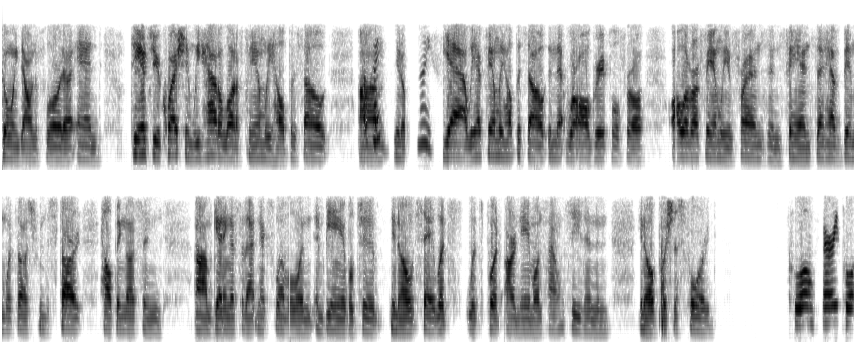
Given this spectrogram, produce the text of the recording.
going down to Florida and to answer your question, we had a lot of family help us out. Um, Okay. you know, Nice. yeah, we had family help us out and that we're all grateful for all, all of our family and friends and fans that have been with us from the start helping us and um getting us to that next level and and being able to, you know, say let's let's put our name on Silent Season and you know, push this forward. Cool, very cool.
